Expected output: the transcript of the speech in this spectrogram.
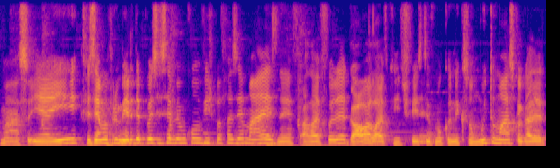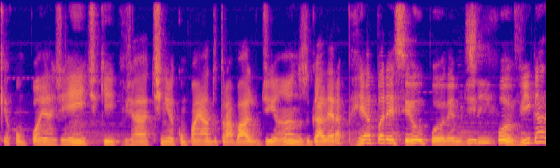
Massa. E aí, fizemos a primeira e depois recebemos um convite pra fazer mais, né? A live foi legal, a live que a gente fez teve uma conexão muito massa com a galera que acompanha a gente, que já tinha acompanhado o trabalho de anos. Galera reapareceu, pô. Eu lembro de. Sim. Pô, vi galera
